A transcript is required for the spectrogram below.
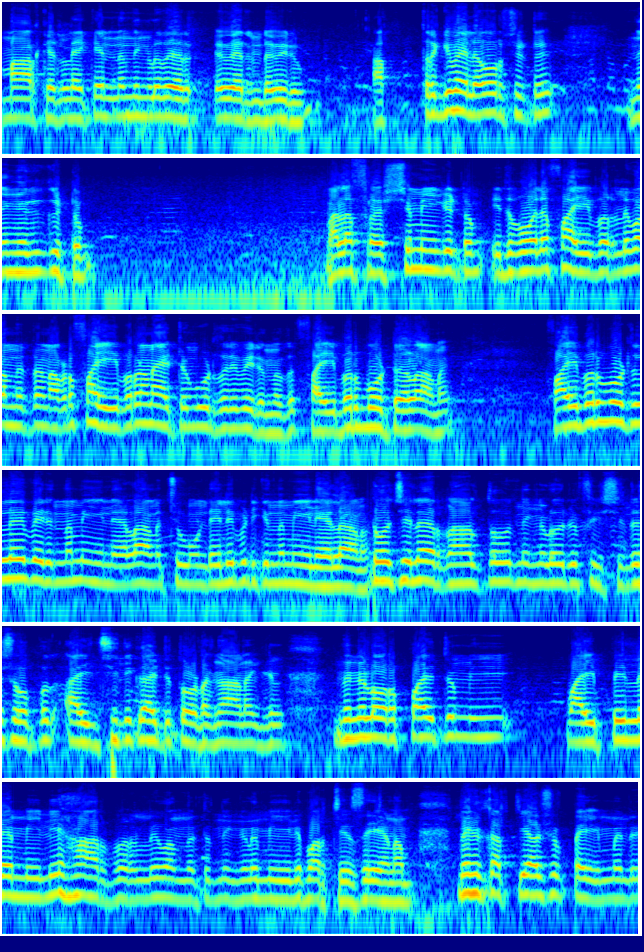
മാർക്കറ്റിലേക്ക് തന്നെ നിങ്ങൾ വരേണ്ടി വരും. അത്രയ്ക്ക് വില കുറച്ചിട്ട് നിങ്ങൾക്ക് കിട്ടും. നല്ല ഫ്രഷ് മീൻ കിട്ടും. ഇതുപോലെ ഫൈബറിൽ വന്നിട്ടാണ്. അവിടെ ഫൈബറാണ് ഏറ്റവും കൂടുതൽ വരുന്നത്. ഫൈബർ ബോട്ടുകളാണ്. ഫൈബർ ബോട്ടിൽ വരുന്ന മീനുകളാണ്. ചൂണ്ടയിൽ പിടിക്കുന്ന മീനുകളാണ്. കൊച്ചിയിൽ എറണാകുളത്ത് നിങ്ങളൊരു ഫിഷിന്റെ ഷോപ്പ് ഹൈജീനിക് ആയിട്ട് തുടങ്ങുകയാണെങ്കിൽ നിങ്ങൾ ഉറപ്പായിട്ടും ഈ വൈപ്പിലെ മിനി ഹാർബറിൽ വന്നിട്ട് നിങ്ങൾ മീൻ പർച്ചേസ് ചെയ്യണം. നിങ്ങൾക്ക് അത്യാവശ്യം പേയ്മെന്റ്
